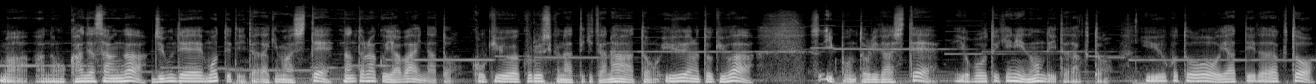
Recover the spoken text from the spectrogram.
まあ、あの患者さんが自分で持ってていただきましてなんとなくやばいなと呼吸が苦しくなってきたなというような時は一本取り出して予防的に飲んでいただくということをやっていただくと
